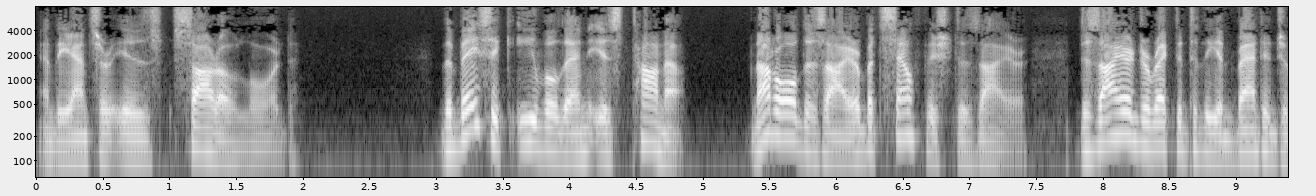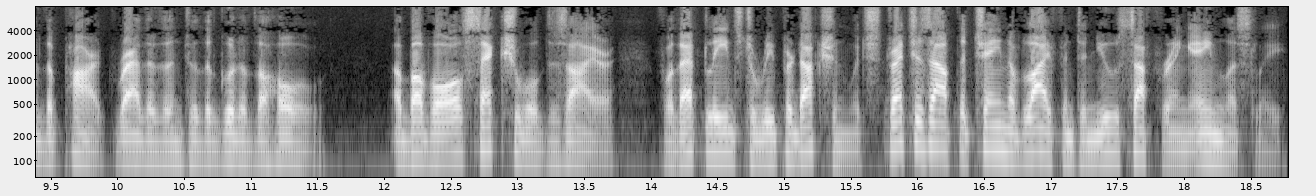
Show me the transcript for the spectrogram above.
and the answer is sorrow, Lord. The basic evil, then, is tanha, not all desire, but selfish desire, desire directed to the advantage of the part rather than to the good of the whole. Above all, sexual desire, for that leads to reproduction, which stretches out the chain of life into new suffering aimlessly.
